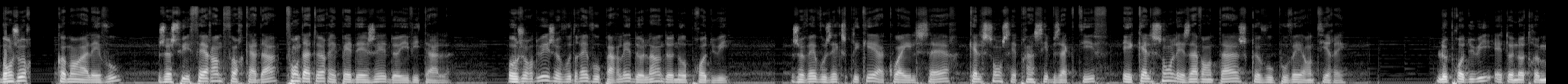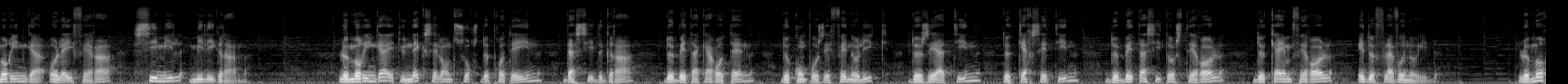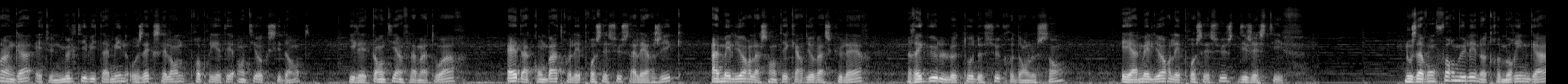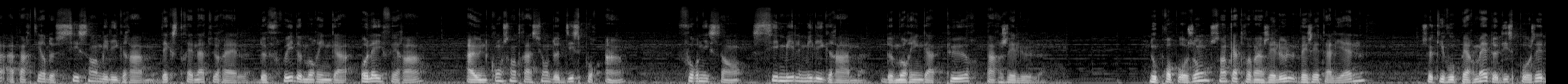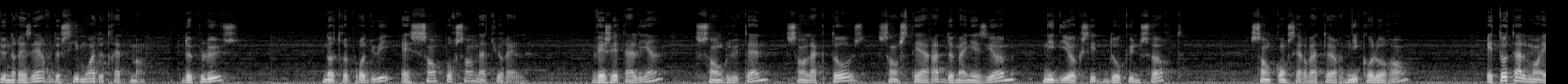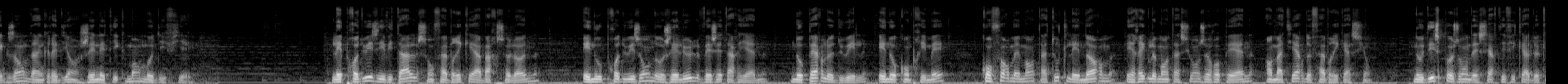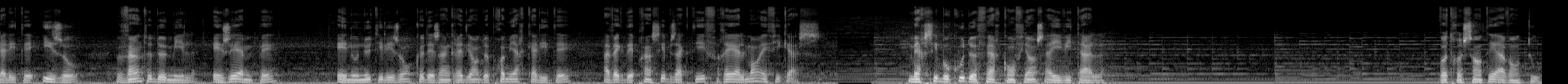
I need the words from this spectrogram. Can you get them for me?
Bonjour, comment allez-vous? Je suis Ferrand Forcada, fondateur et PDG de Evital. Aujourd'hui, je voudrais vous parler de l'un de nos produits. Je vais vous expliquer à quoi il sert, quels sont ses principes actifs et quels sont les avantages que vous pouvez en tirer. Le produit est notre Moringa oleifera 6000 mg. Le moringa est une excellente source de protéines, d'acides gras, de bêta-carotène, de composés phénoliques, de zéatine, de quercétine, de bêta-cytostérol, de caemphérol et de flavonoïdes. Le moringa est une multivitamine aux excellentes propriétés antioxydantes. Il est anti-inflammatoire, aide à combattre les processus allergiques, améliore la santé cardiovasculaire, régule le taux de sucre dans le sang et améliore les processus digestifs. Nous avons formulé notre moringa à partir de 600 mg d'extrait naturel de fruits de moringa oleifera à une concentration de 10 pour 1, fournissant 6000 mg de moringa pur par gélule. Nous proposons 180 gélules végétaliennes, ce qui vous permet de disposer d'une réserve de 6 mois de traitement. De plus, notre produit est 100% naturel. Végétalien, sans gluten, sans lactose, sans stéarate de magnésium, ni dioxyde d'aucune sorte, sans conservateur ni colorant, et totalement exempt d'ingrédients génétiquement modifiés. Les produits Evital sont fabriqués à Barcelone et nous produisons nos gélules végétariennes, nos perles d'huile et nos comprimés conformément à toutes les normes et réglementations européennes en matière de fabrication. Nous disposons des certificats de qualité ISO 22000 et GMP et nous n'utilisons que des ingrédients de première qualité avec des principes actifs réellement efficaces. Merci beaucoup de faire confiance à Evital. Votre santé avant tout.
